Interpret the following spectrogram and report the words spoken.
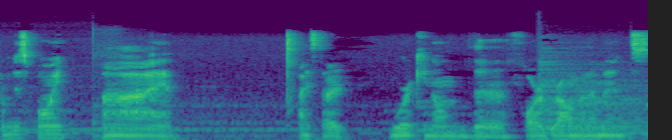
From this point I I started working on the foreground elements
